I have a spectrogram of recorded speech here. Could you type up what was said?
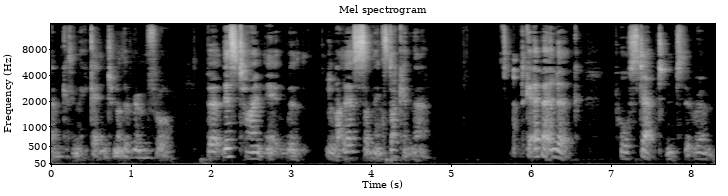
I'm guessing they could get into another room for. But this time it was like there's something stuck in there. To get a better look, Paul stepped into the room,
